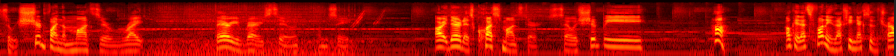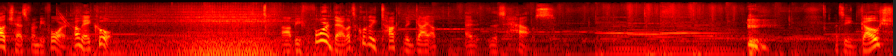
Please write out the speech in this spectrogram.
So we should find the monster right very, very soon. Let me see. All right, there it is. Quest monster. So it should be... Huh. Okay, that's funny. It's actually next to the trial chest from before. Okay, cool. Uh, before that, let's quickly talk to the guy up at this house. let's see. Gauche?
